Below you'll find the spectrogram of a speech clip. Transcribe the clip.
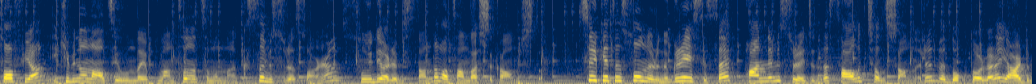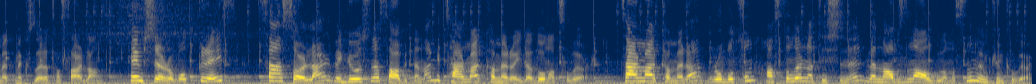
Sophia, 2016 yılında yapılan tanıtımından kısa bir süre sonra Suudi Arabistan'da vatandaşlık almıştı. Şirketin son ürünü Grace ise pandemi sürecinde sağlık çalışanları ve doktorlara yardım etmek üzere tasarlandı. Hemşire robot Grace, sensörler ve göğsüne sabitlenen bir termal kamera ile donatılıyor. Termal kamera, robotun hastaların ateşini ve nabzını algılamasını mümkün kılıyor.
